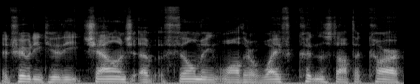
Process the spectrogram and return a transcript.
attributing to the challenge of filming while their wife couldn't stop the car.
